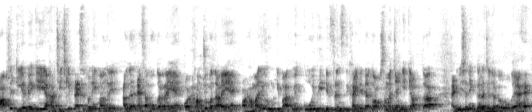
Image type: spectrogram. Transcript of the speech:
आपसे टीएमए के या हर चीज़ के पैसे तो नहीं मांग रहे? अगर ऐसा वो कर रहे हैं और हम जो बता रहे हैं और हमारी और उनकी बात में कोई भी डिफरेंस दिखाई देता है तो आप समझ जाएँगे कि आपका एडमिशन एक गलत जगह पर हो गया है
